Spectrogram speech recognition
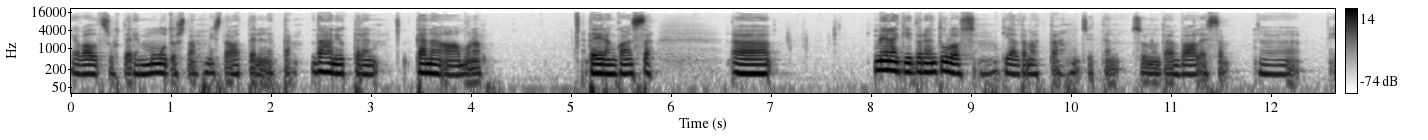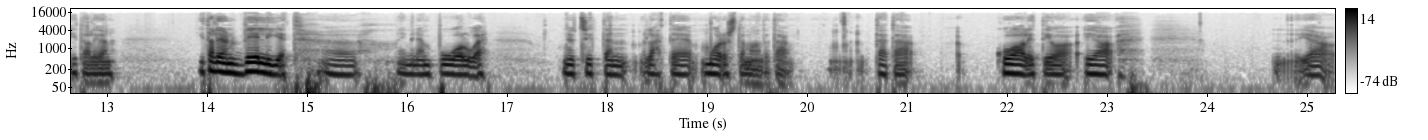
ja valtasuhteiden muutosta, mistä ajattelin, että vähän juttelen tänä aamuna teidän kanssa. Ää, mielenkiintoinen tulos kieltämättä nyt sitten sunnuntain vaaleissa Italian, Italian veljet niminen puolue nyt sitten lähtee muodostamaan tätä, tätä koalitioa ja, ja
